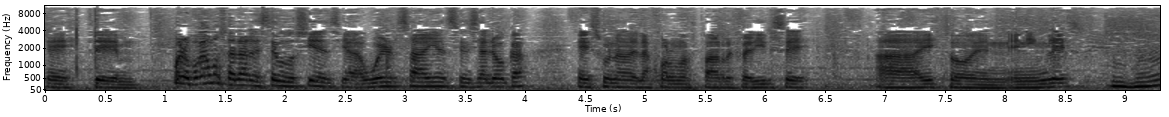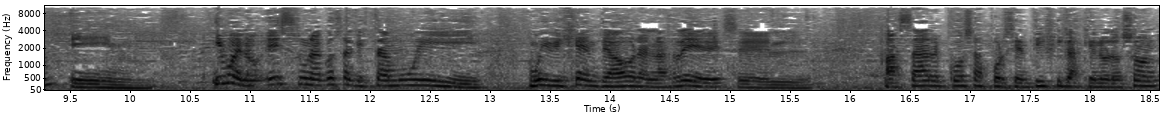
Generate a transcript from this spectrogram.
este, bueno, pues vamos a hablar de pseudociencia. Weird Science, ciencia loca, es una de las formas para referirse a esto en, en inglés. y, y bueno, es una cosa que está muy, muy vigente ahora en las redes, el pasar cosas por científicas que no lo son.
